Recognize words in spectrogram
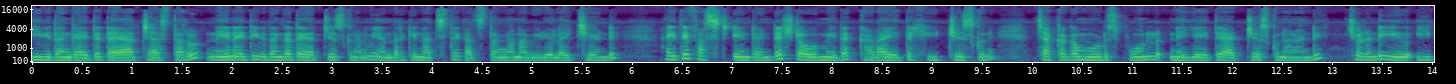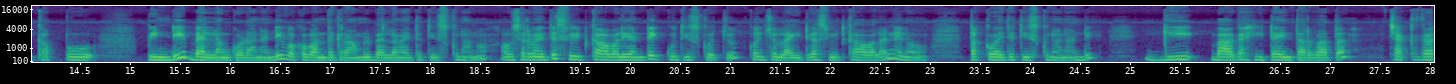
ఈ విధంగా అయితే తయారు చేస్తారు. నేనైతే ఈ విధంగా తయారు చేసుకున్నాను. మీ అందరికీ నచ్చితే ఖచ్చితంగా నా వీడియో లైక్ చేయండి. అయితే ఫస్ట్ ఏంటంటే స్టవ్ మీద కడాయి అయితే హీట్ చేసుకొని చక్కగా మూడు స్పూన్లు నెయ్యి అయితే యాడ్ చేసుకున్నానండి. చూడండి ఈ ఈ కప్పు పిండి బెల్లం కూడానండి. ఒక వంద గ్రాముల బెల్లం అయితే తీసుకున్నాను. అవసరమైతే స్వీట్ కావాలి అంటే ఎక్కువ తీసుకోవచ్చు. కొంచెం లైట్గా స్వీట్ కావాలని నేను తక్కువ అయితే తీసుకున్నానండి. గీ బాగా హీట్ అయిన తర్వాత చక్కగా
